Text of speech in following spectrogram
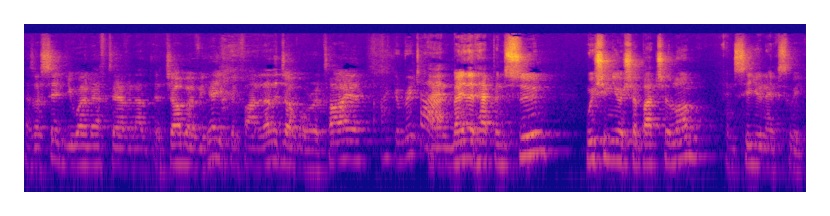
as I said, you won't have to have another, a job over here. You can find another job or retire. I can retire. And may that happen soon. Wishing you a Shabbat Shalom and see you next week.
